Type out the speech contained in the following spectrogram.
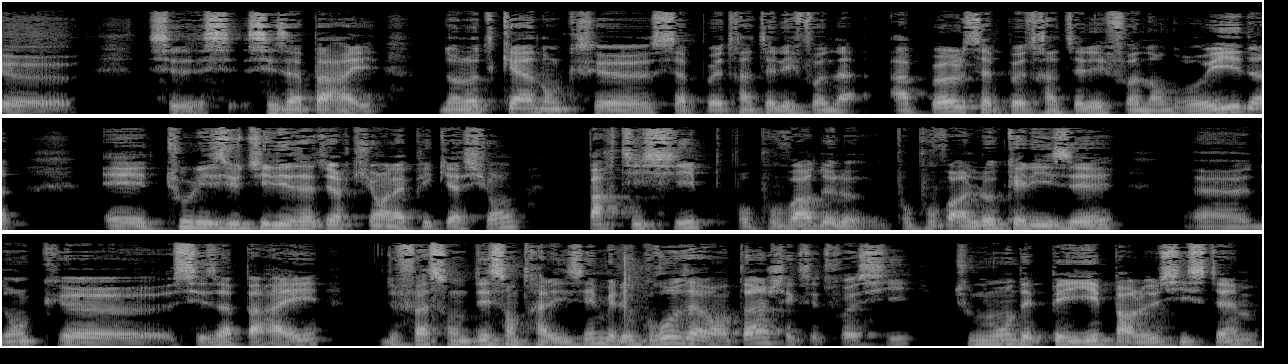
euh, ces, appareils. Dans notre cas, donc euh, ça peut être un téléphone Apple, ça peut être un téléphone Android, et tous les utilisateurs qui ont l'application participent pour pouvoir localiser ces appareils de façon décentralisée. Mais le gros avantage, c'est que cette fois-ci, tout le monde est payé par le système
